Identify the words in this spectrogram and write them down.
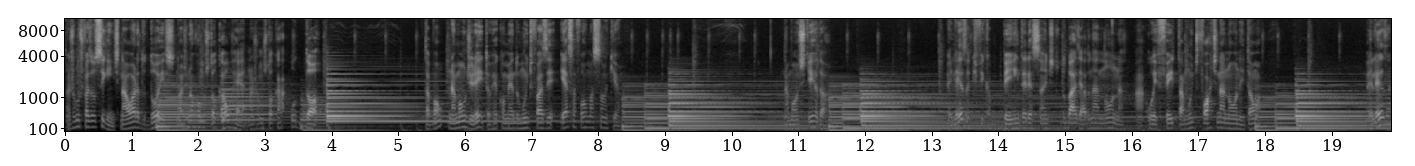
Nós vamos fazer o seguinte, na hora do 2, nós não vamos tocar o Ré, nós vamos tocar o Dó. Tá bom? Na mão direita, eu recomendo muito fazer essa formação aqui, ó. Na mão esquerda, ó. Beleza? Que fica bem interessante, tudo baseado na nona. Ah, o efeito tá muito forte na nona, então, ó. Beleza?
